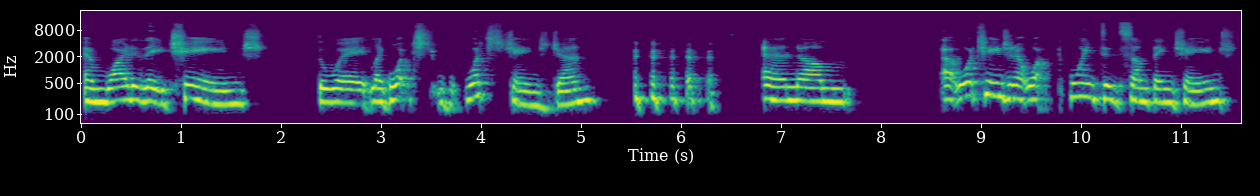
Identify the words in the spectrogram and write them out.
and why do they change the way, like what what's changed, Jen? and um at what change and at what point did something change?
